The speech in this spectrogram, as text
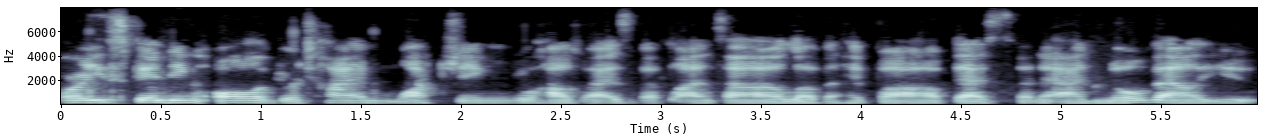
Or are you spending all of your time watching Real Housewives of Atlanta, Love and Hip Hop that's going to add no value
